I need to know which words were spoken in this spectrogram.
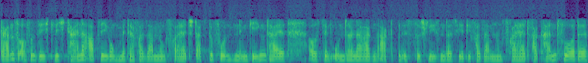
ganz offensichtlich keine Abwägung mit der Versammlungsfreiheit stattgefunden stattgefunden. Im Gegenteil, aus den Unterlagen, Akten ist zu schließen, dass hier die Versammlung Versammlungsfreiheit verkannt wurde,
